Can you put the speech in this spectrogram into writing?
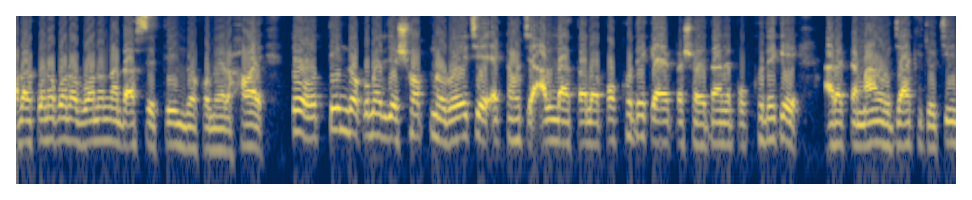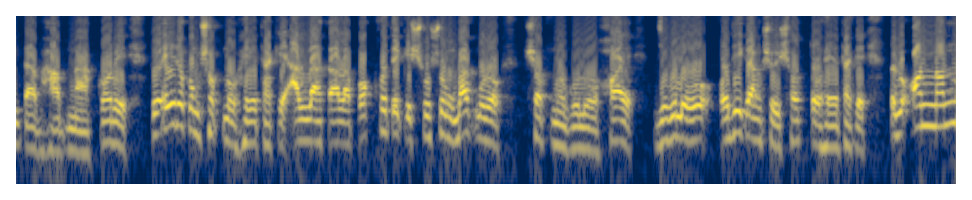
আবার কোনো কোনো বর্ণনা আছে তিন রকমের হয়। তো তিন রকমের যে স্বপ্ন রয়েছে, একটা হচ্ছে আল্লাহ তাআলার পক্ষ থেকে আর একটা শয়তানের পক্ষ থেকে আর একটা মানুষ যা কিছু চিন্তা ভাবনা করে। তো এইরকম স্বপ্ন হয়ে থাকে, আল্লাহ তাআলা পক্ষ থেকে সুসংবাদমূলক স্বপ্নগুলো হয়, যেগুলো অধিকাংশই সত্য হয়ে থাকে। তবে অন্যান্য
